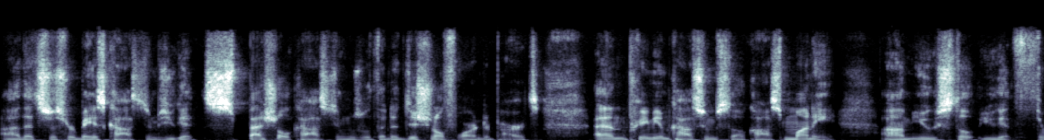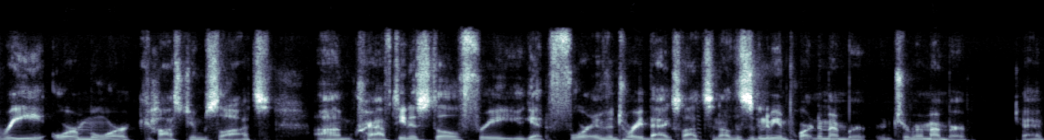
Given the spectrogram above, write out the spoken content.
Uh, that's just for base costumes. You get special costumes with an additional 400 parts, and premium costumes still cost money. Um, you still you get three or more costume slots. Um, crafting is still free. You get four inventory bag slots. Now this is going to be important to remember. To remember, okay.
